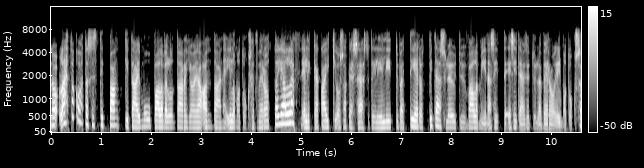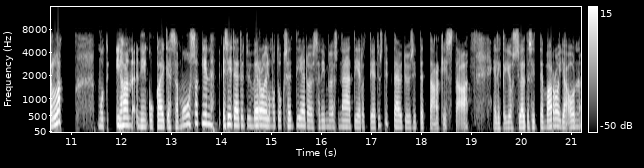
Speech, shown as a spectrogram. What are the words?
No lähtökohtaisesti pankki tai muu palveluntarjoaja antaa ne ilmoitukset verottajalle, eli kaikki osakesäästötiliin liittyvät tiedot pitäisi löytyä valmiina sitten esitäytetyllä veroilmoituksella. Mutta ihan niin kuin kaikessa muussakin esitäytetyn veroilmoituksen tiedoissa, niin myös nämä tiedot tietysti täytyy sitten tarkistaa. Eli jos sieltä sitten varoja on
